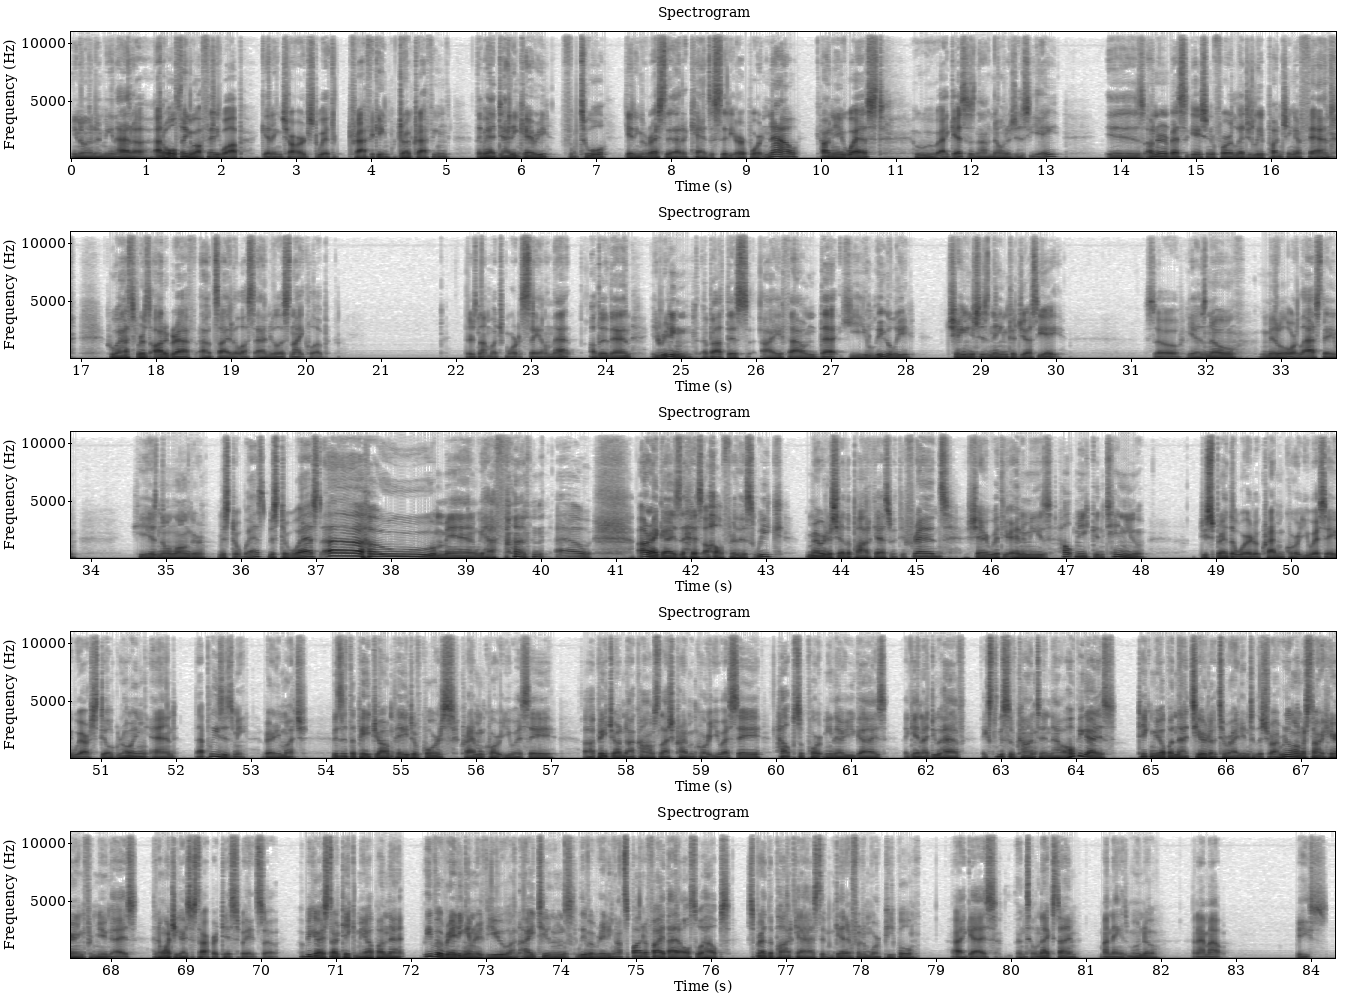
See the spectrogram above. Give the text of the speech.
You know what I mean? I had a, I had a whole thing about Fetty Wap getting charged with trafficking, drug trafficking. Then we had Danny Carey from Tool getting arrested at a Kansas City airport. Now, Kanye West who I guess is now known as just Ye, is under investigation for allegedly punching a fan who asked for his autograph outside a Los Angeles nightclub. There's not much more to say on that, other than in reading about this, I found that he legally changed his name to just Ye. So he has no middle or last name. He is no longer Mr. West. Mr. West. Oh, man, we have fun. oh. All right, guys, that is all for this week. Remember to share the podcast with your friends, share it with your enemies. Help me continue to spread the word of Crime and Court USA. We are still growing, and that pleases me very much. Visit the Patreon page, of course, Crime and Court USA, uh, patreon.com slash crime and court USA. Help support me there, you guys. Again, I do have exclusive content now. I hope you guys take me up on that tier to, to write into the show. I really want to start hearing from you guys, and I want you guys to start participating. So hope you guys start taking me up on that. Leave a rating and review on iTunes. Leave a rating on Spotify. That also helps spread the podcast and get in front of more people. All right, guys. Until next time, my name is Mundo, and I'm out. Peace.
